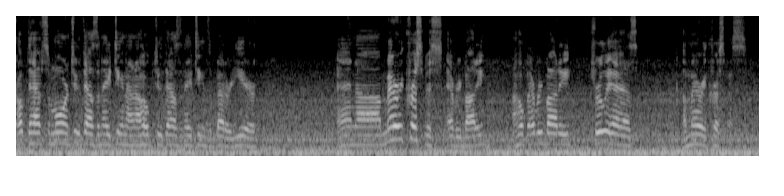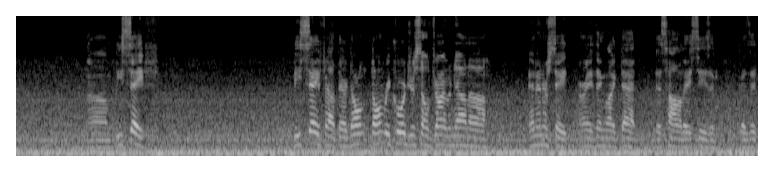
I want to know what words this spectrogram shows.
hope to have some more in 2018, and I hope 2018 is a better year. And uh, Merry Christmas, everybody. I hope everybody truly has a Merry Christmas. Um, be safe. Be safe out there. Don't don't record yourself driving down a, uh, an interstate or anything like that this holiday season because it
